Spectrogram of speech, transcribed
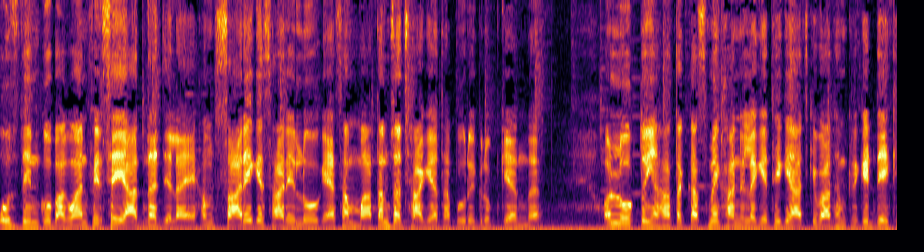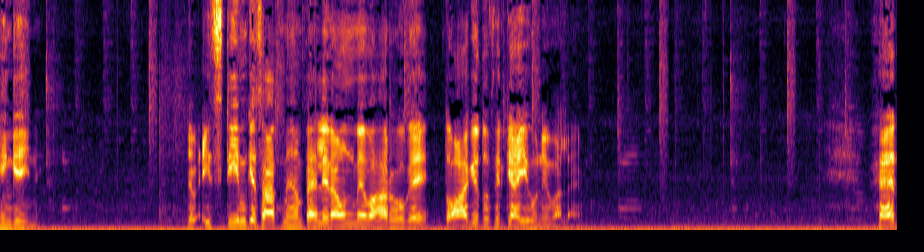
उस दिन को भगवान फिर से याद न जलाए हम सारे के सारे लोग ऐसा मातम सा छा गया था पूरे ग्रुप के अंदर। और लोग तो यहाँ तक कस्में खाने लगे थे कि आज के बाद हम क्रिकेट देखेंगे ही नहीं। जब इस टीम के साथ में हम पहले राउंड में बाहर हो गए तो आगे तो फिर क्या ही होने वाला है। खैर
